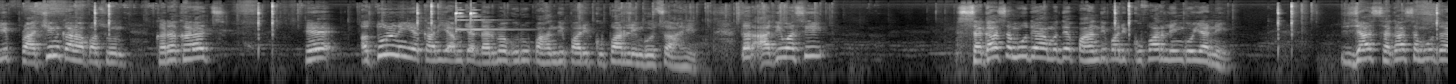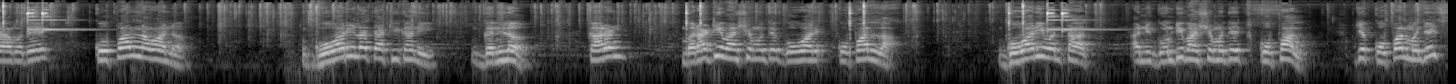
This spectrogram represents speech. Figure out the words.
ही प्राचीन काळापासून खरोखरच हे अतुलनीय कार्य आमच्या धर्मगुरू पहांदीपारी कुपार लिंगोचं आहे. तर आदिवासी सगा समुदायामध्ये पहांदीपारी कुपार लिंगो याने या सगा समुदायामध्ये कोपाल नावानं गोवारीला त्या ठिकाणी गणलं. कारण मराठी भाषेमध्ये गोवारी कोपालला गोवारी म्हणतात आणि गोंडी भाषेमध्ये कोपाल. म्हणजे कोपाल म्हणजेच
